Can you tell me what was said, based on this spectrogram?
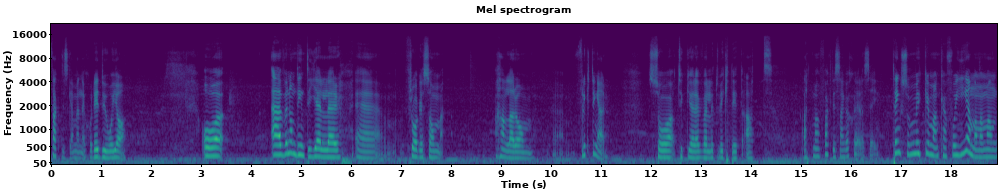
Faktiska människor, det är du och jag. Och även om det inte gäller eh, frågor som handlar om eh, flyktingar så tycker jag det är väldigt viktigt att, att man faktiskt engagerar sig. Tänk så mycket man kan få igenom om man,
